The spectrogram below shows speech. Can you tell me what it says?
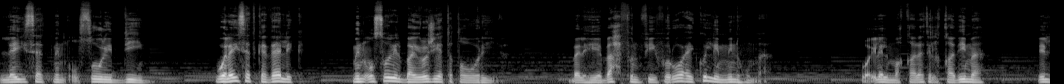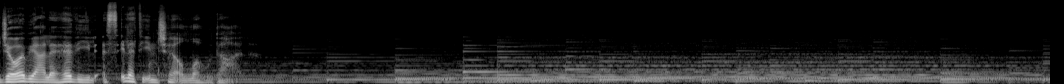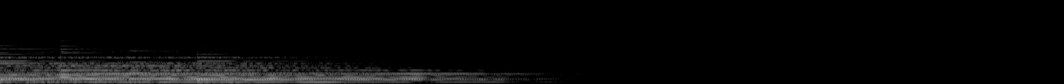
ليست من أصول الدين وليست كذلك من أصول البيولوجيا التطورية. بل هي بحث في فروع كل منهما. وإلى المقالات القادمة للجواب على هذه الأسئلة إن شاء الله تعالى.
